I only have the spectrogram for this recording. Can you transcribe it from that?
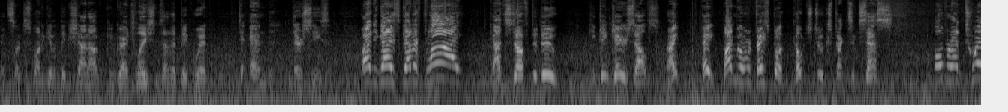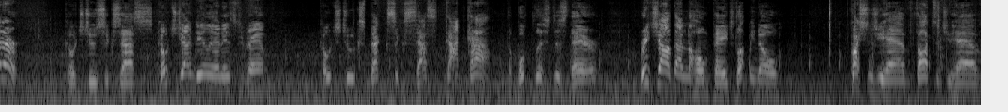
And so I just want to give a big shout out and congratulations on that big win to end their season. All right, you guys got to fly. Got stuff to do. Keep taking care of yourselves. All right. Hey, find me over on Facebook, Coach to Expect Success. Over on Twitter, Coach to Success. Coach John Daly on Instagram. Coach to Expect Success.com. The book list is there. Reach out on the homepage. Let me know questions you have, thoughts that you have,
